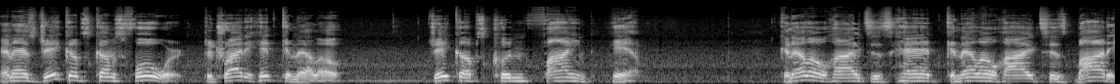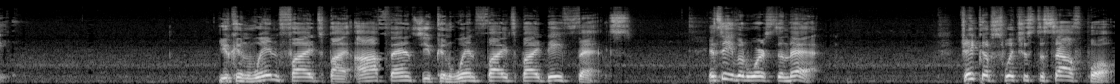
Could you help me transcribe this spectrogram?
And as Jacobs comes forward to try to hit Canelo, Jacobs couldn't find him. Canelo hides his head, Canelo hides his body. You can win fights by offense, you can win fights by defense. It's even worse than that. Jacob switches to southpaw.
